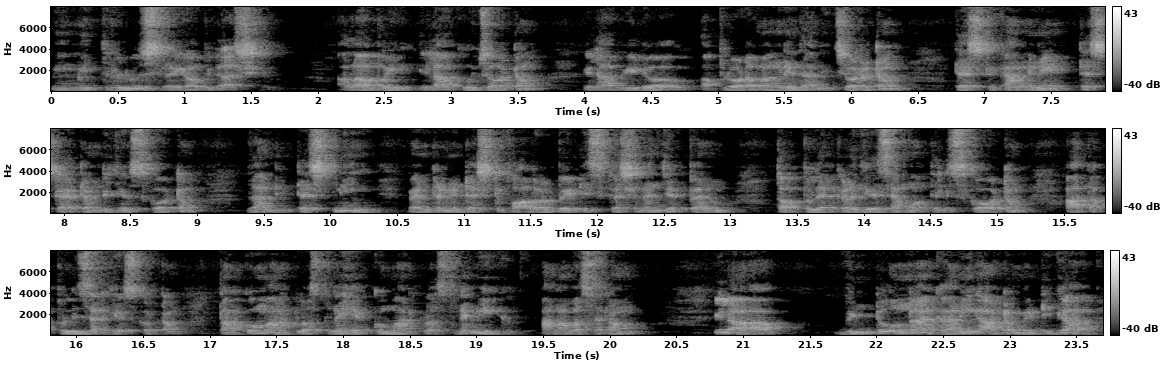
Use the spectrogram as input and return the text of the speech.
మీ మిత్రులు శ్రేయోభిలాషులు. అలా పోయి ఇలా కూర్చోవటం ఇలా వీడియో అప్లోడ్ అవ్వగానే దాన్ని చూడటం టెస్ట్ కాగానే టెస్ట్ అటెంప్ట్ చేసుకోవటం దాన్ని టెస్ట్ని వెంటనే టెస్ట్ ఫాలోడ్ బై డిస్కషన్ అని చెప్పాను. తప్పులు ఎక్కడ చేశామో తెలుసుకోవటం ఆ తప్పుల్ని సరి చేసుకోవటం తక్కువ మార్కులు వస్తున్నాయి ఎక్కువ మార్కులు వస్తున్నాయి మీకు అనవసరం. ఇలా వింటూ ఉన్నా కానీ ఆటోమేటిక్గా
